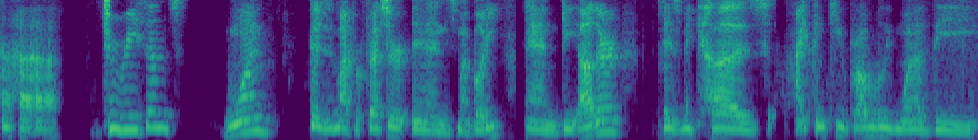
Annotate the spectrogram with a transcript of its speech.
two reasons. One, because he's my professor and he's my buddy. And the other is because I think you're probably one of the,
